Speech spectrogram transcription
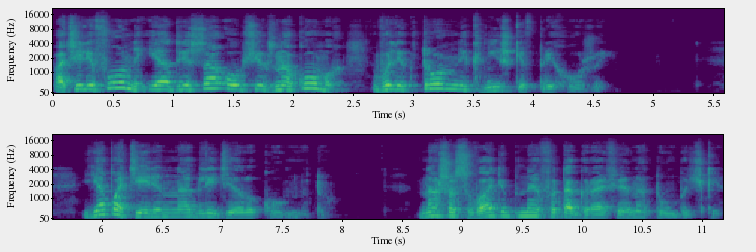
А телефоны и адреса общих знакомых в электронной книжке в прихожей. Я потерянно оглядела комнату. Наша свадебная фотография на тумбочке.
